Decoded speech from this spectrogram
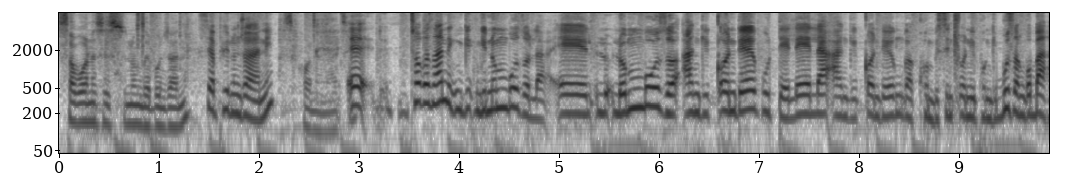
Sabona sisiNongcebo njani? Siyaphila njani? Sikhona nathi. Eh Thokozani ngi- nginombuzo la. Eh lo- lo mbuzo angiqonde kudelela, angiqonde ungakhombisa inhlonipho. Ngibuza ngoba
